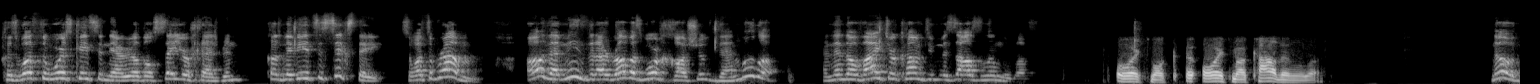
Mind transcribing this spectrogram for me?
because what's the worst case scenario? They'll say you're cheshbon because maybe it's a six day. So what's the problem? Oh, that means that Arava is more choshev than Lulav. And then they'll weiter come to Mizal's Lulav. Or it's more, or it's more kal than lulav. No,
